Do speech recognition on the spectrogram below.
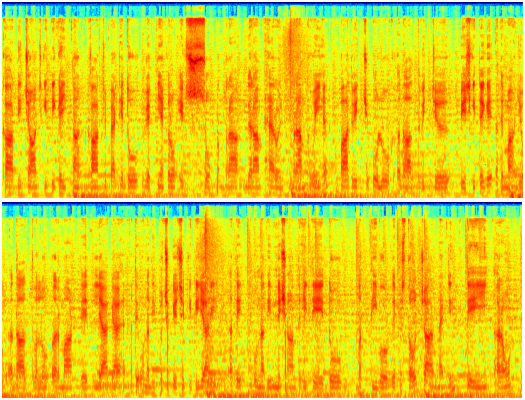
ਕਾਰ ਦੀ ਜਾਂਚ ਕੀਤੀ ਗਈ ਤਾਂ ਕਾਰ 'ਚ ਬੈਠੇ ਦੋ ਵਿਅਕਤੀਆਂ ਕੋਲੋਂ 115 ਗ੍ਰਾਮ ਹੈਰੋਇਨ ਬਰਾਮਦ ਹੋਈ ਹੈ। ਬਾਅਦ ਵਿੱਚ ਉਹ ਲੋਕ ਅਦਾਲਤ ਵਿੱਚ ਪੇਸ਼ ਕੀਤੇ ਗਏ ਅਤੇ ਮਾਨਯੋਗ ਅਦਾਲਤ ਵੱਲੋਂ ਰਿਮਾਂਡ ਤੇ ਲਿਆ ਗਿਆ ਹੈ ਅਤੇ ਉਹਨਾਂ ਦੀ ਪੁੱਛਗਿੱਛ ਕੀਤੀ ਜਾ ਰਹੀ ਅਤੇ ਉਹਨਾਂ ਦੀ ਨਿਸ਼ਾਨਦੇਹੀ ਤੇ ਦੋ 32 ਬੋਰ ਦੇ ਪਿਸਤੌਲ 4 ਮੈਗਜ਼ੀਨ 23 ਅਰਾਊਂਡ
